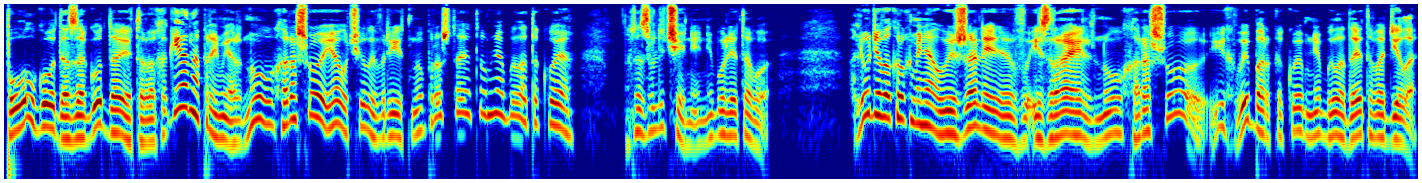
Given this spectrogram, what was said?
полгода, за год до этого, как я, например, ну, хорошо, я учил иврит, но просто это у меня было такое развлечение, не более того – Люди вокруг меня уезжали в Израиль. Ну, хорошо, их выбор, какое мне было до этого дело.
